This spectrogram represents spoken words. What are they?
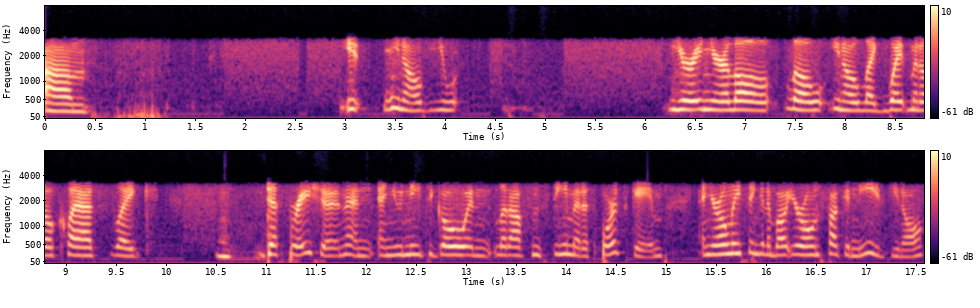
Um, you you know you you're in your low low you know like white middle class like desperation and and you need to go and let off some steam at a sports game and you're only thinking about your own fucking needs, you know.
